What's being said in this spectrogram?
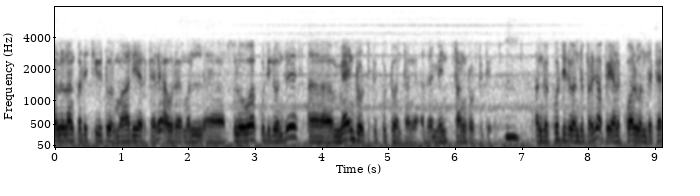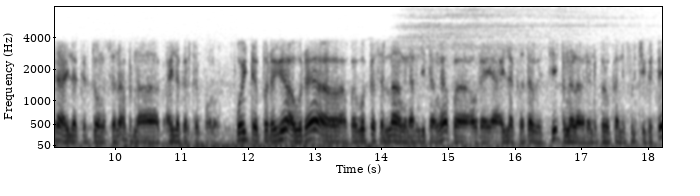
பல்லெல்லாம் கடிச்சுக்கிட்டு ஒரு மாதிரியா இருக்காரு. அவரை மல் ஸ்லோவா கூட்டிட்டு வந்து மெயின் ரோட்டுக்கு கூட்டு வந்துட்டாங்க. அந்த மெயின் ஸ்ட்ராங் ரோட்டுக்கு அங்க கூட்டிட்டு வந்த பிறகு அப்ப எனக்கு கால் வந்திருக்காரு ஐலாக் எடுத்து வாங்க சொன்னா அப்ப நான் ஐலாக் எடுத்துட்டு போனோம். போயிட்ட பிறகு அவரை அப்ப ஒர்க்கர்ஸ் எல்லாம் அங்க நிறைஞ்சிட்டாங்க அப்ப அவரை ஐலாக்ல தான் வச்சு பின்னால ரெண்டு பேரும் உட்காந்து பிடிச்சிக்கிட்டு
